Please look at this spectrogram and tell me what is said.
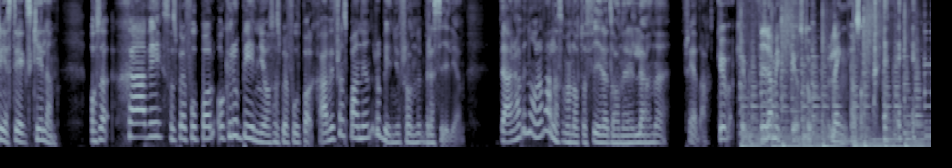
trestegskillen. Och så Xavi som spelar fotboll och Robinho som spelar fotboll. Xavi från Spanien, Robinho från Brasilien. Där har vi några av alla som har något att fira idag när det är lönefredag. Gud vad kul. Fira mycket och stort och länge och så.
